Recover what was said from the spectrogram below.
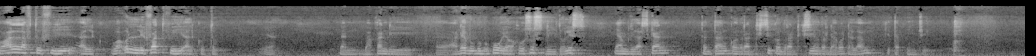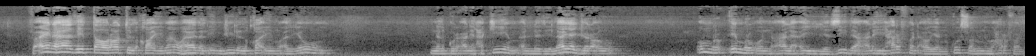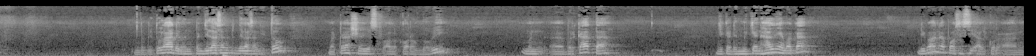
Wa fihi al fihi al-kutub. Ya. Dan bahkan di eh, ada buku-buku yang khusus ditulis yang menjelaskan tentang kontradiksi-kontradiksi yang terdapat dalam kitab Injil. فأين هذه التوراة القائمة وهذا الإنجيل القائم اليوم من القرآن الحكيم الذي لا يجرأ امرؤ على أن يزيد عليه حرفا أو ينقص منه حرفا Untuk itulah dengan penjelasan-penjelasan itu maka Syekh Yusuf Al-Qaradawi eh, berkata jika demikian halnya maka di mana posisi Al-Qur'an?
